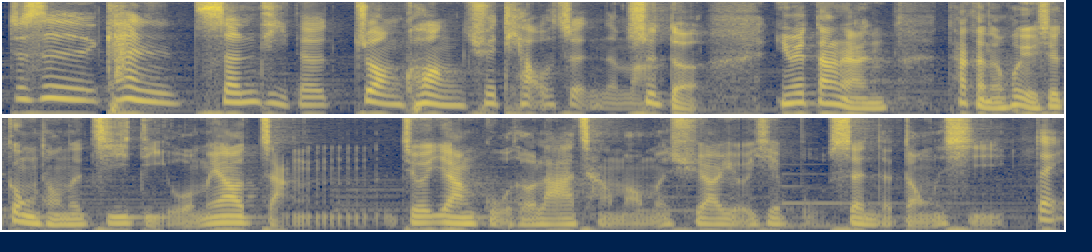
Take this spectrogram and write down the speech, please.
就是看身体的状况去调整的嘛。是的，因为当然它可能会有一些共同的基底，我们要长就让骨头拉长嘛，我们需要有一些补肾的东西，对，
